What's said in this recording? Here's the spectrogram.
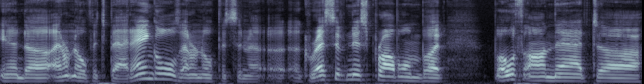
And uh, I don't know if it's bad angles. I don't know if it's an uh, aggressiveness problem, but both on that uh,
